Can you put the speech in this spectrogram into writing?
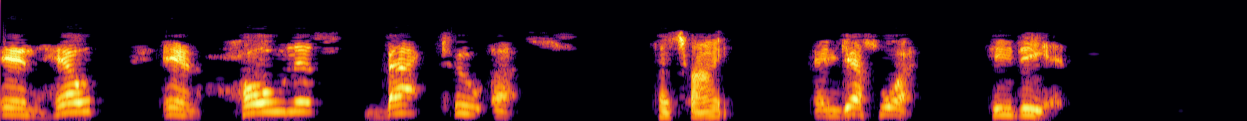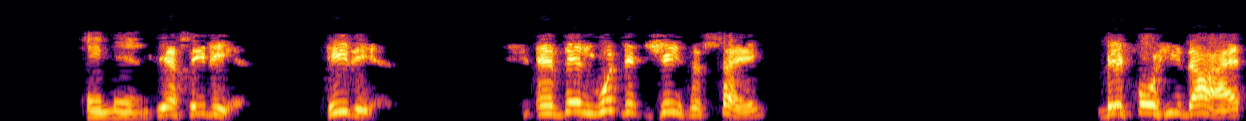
and health and wholeness back to us. That's right. And guess what? He did. Amen. Yes, he did. He did. And then what did Jesus say before he died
